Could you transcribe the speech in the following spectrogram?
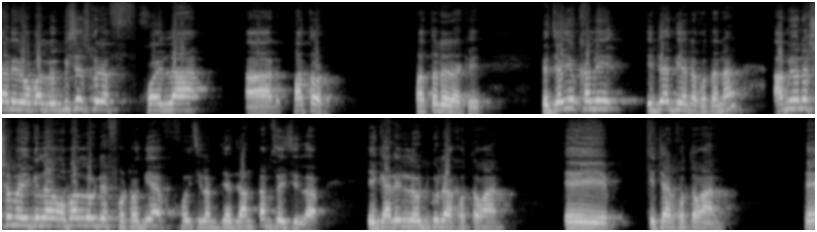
গাড়ির ওভারলোড বিশেষ করে কয়লা আর পাথর পাথরে রাখে যাই হোক, খালি এটা দিয়ে না কথা না। আমি অনেক সময় এগুলা ওভারলোডের ফটো দিয়া হয়েছিলাম যে জানতাম, চাইছিলাম, এই গাড়ির লোডগুলা কতখান এই এটার কতখান তে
